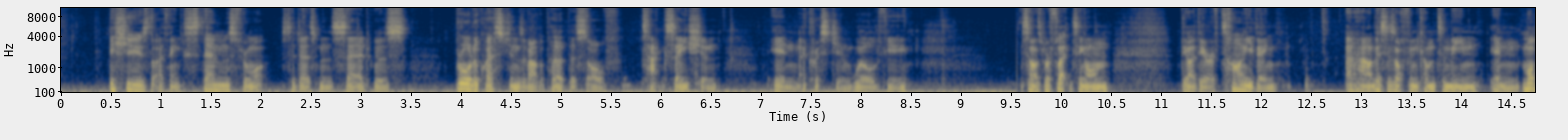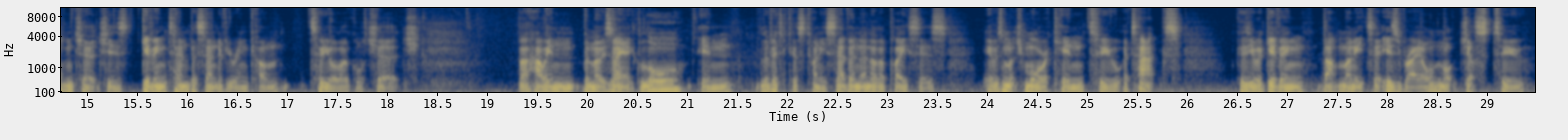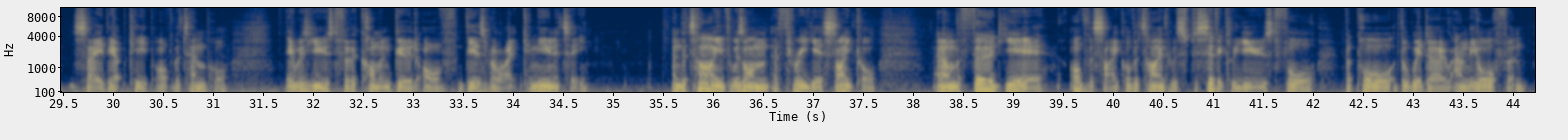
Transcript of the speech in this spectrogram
issues that I think stems from what Sir Desmond said was broader questions about the purpose of taxation in a Christian worldview. So I was reflecting on the idea of tithing and how this has often come to mean in modern churches giving 10% of your income to your local church. But how in the Mosaic law, in Leviticus 27 and other places, it was much more akin to a tax because you were giving that money to Israel, not just to, say, the upkeep of the temple. It was used for the common good of the Israelite community. And the tithe was on a three year cycle. And on the third year of the cycle, the tithe was specifically used for the poor, the widow, and the orphan.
